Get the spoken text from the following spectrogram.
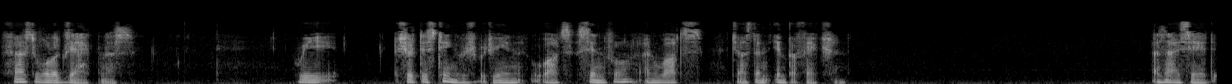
First of all, exactness. We should distinguish between what's sinful and what's just an imperfection. As I said,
